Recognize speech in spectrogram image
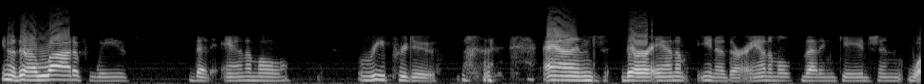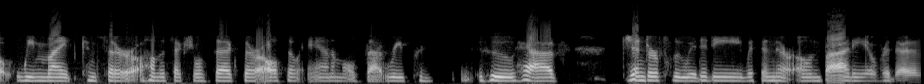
you know, there are a lot of ways that animals reproduce. and there are anim- you know there are animals that engage in what we might consider homosexual sex. There are also animals that who have gender fluidity within their own body over the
